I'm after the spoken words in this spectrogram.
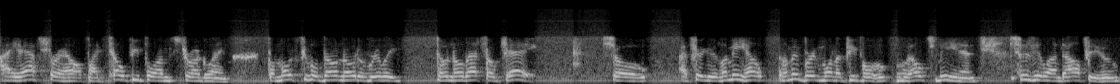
I ask for help. I tell people I'm struggling, but most people don't know to really don't know that's okay. So I figured let me help. Let me bring one of the people who, who helps me in, Susie Landolfi, who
